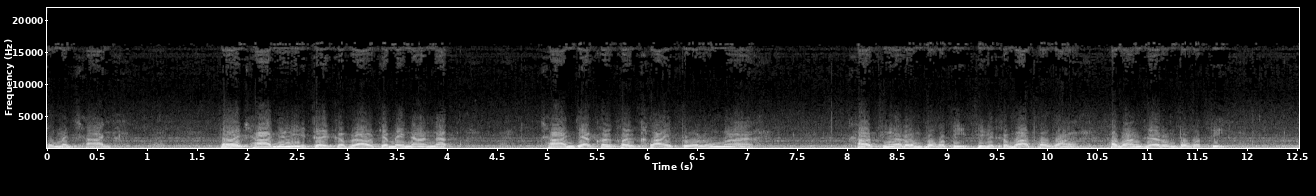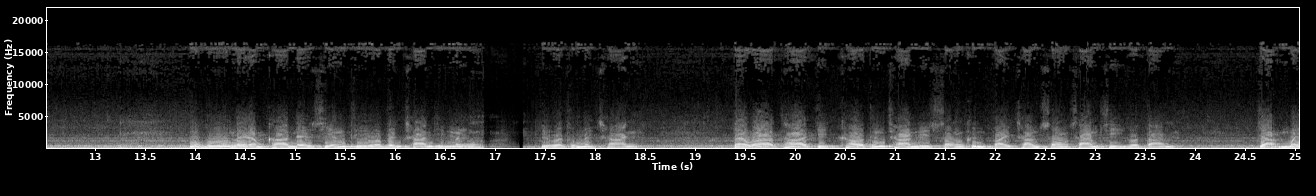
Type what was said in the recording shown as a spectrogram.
ฐมฌานแต่ว่าฌานอย่างนี้เกิดกับเราจะไม่นานนักฌานจะค่อยๆคคลายตัวลงมา เข้าถึงอารมณ์ปกติที่เรียกว่าผวังผวังคืออารมณ์ปกติหูไม่รำคาญในเสียงถือว่าเป็นฌานที่หนึ่งคือว่าถมฌาน แต่ว่าถ้าจิตเข้าถึงฌานที่สองขึ้นไปฌานสองสามสี่ก็ตาม จะไม่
